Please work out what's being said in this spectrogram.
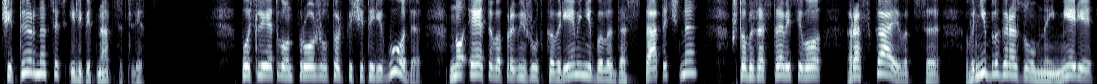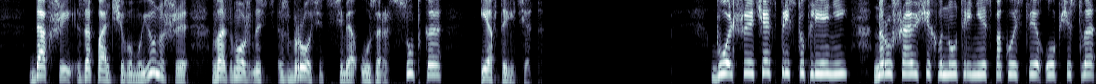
14 или 15 лет. После этого он прожил только четыре года, но этого промежутка времени было достаточно, чтобы заставить его раскаиваться в неблагоразумной мере, давшей запальчивому юноше возможность сбросить с себя узы рассудка и авторитета. Большая часть преступлений, нарушающих внутреннее спокойствие общества,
